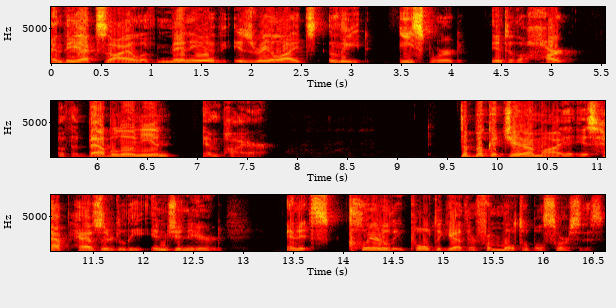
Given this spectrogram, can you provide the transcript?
and the exile of many of Israelites' elite eastward into the heart of the Babylonian Empire. The book of Jeremiah is haphazardly engineered and it's clearly pulled together from multiple sources.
